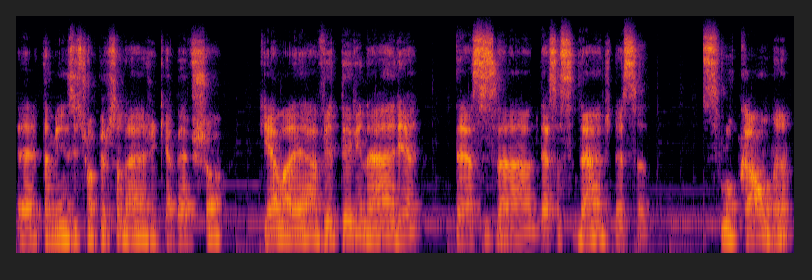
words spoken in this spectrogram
É, também existe uma personagem que é a Bev Shaw, que ela é a veterinária dessa, dessa cidade, dessa esse local, né?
